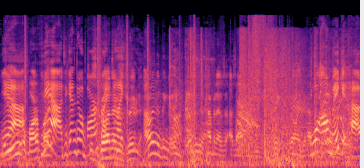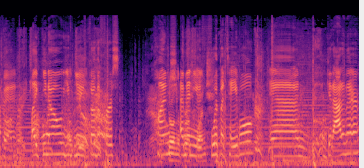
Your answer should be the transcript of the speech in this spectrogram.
Yeah. You? A bar fight? Yeah, to get into a bar Just fight. go in there like, drink. I don't even think like, that doesn't happen as, as often as you think. Like well, I'll make it happen. Like you know, you, you throw the first punch the and then you punch. flip a table and get out of there.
